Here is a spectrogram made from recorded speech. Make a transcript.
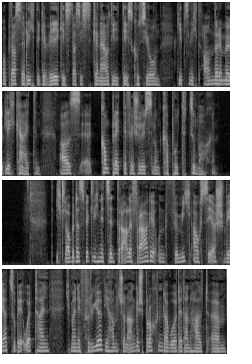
ob das der richtige Weg ist, das ist genau die Diskussion. Gibt es nicht andere Möglichkeiten, als äh, komplette Verschlüsselung kaputt zu machen? Ich glaube, das ist wirklich eine zentrale Frage und für mich auch sehr schwer zu beurteilen. Ich meine, früher, wir haben es schon angesprochen, da wurde dann halt ähm, äh,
